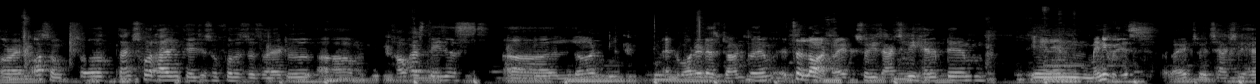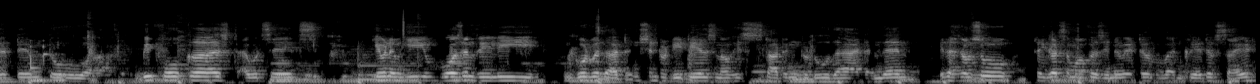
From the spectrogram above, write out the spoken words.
All right, awesome. So thanks for having Tejas for this recital. Um, how has Tejas uh, learned and what it has done to him? It's a lot, right? So he's actually helped him in many ways, right? So it's actually helped him to uh, be focused. I would say it's given him, he wasn't really good with attention to details. Now he's starting to do that. And then it has also triggered some of his innovative and creative side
